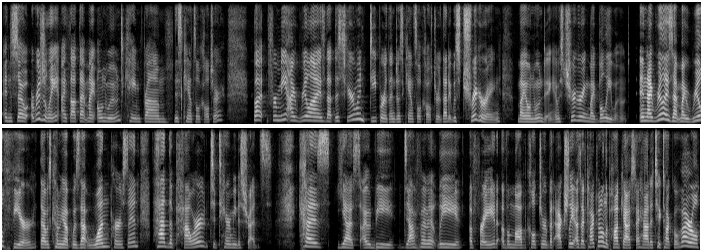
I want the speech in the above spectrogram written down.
And so originally, I thought that my own wound came from this cancel culture. But for me, I realized that this fear went deeper than just cancel culture, that it was triggering my own wounding. It was triggering my bully wound. And I realized that my real fear that was coming up was that one person had the power to tear me to shreds. Because, yes, I would be definitely afraid of a mob culture. But actually, as I've talked about on the podcast, I had a TikTok go viral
